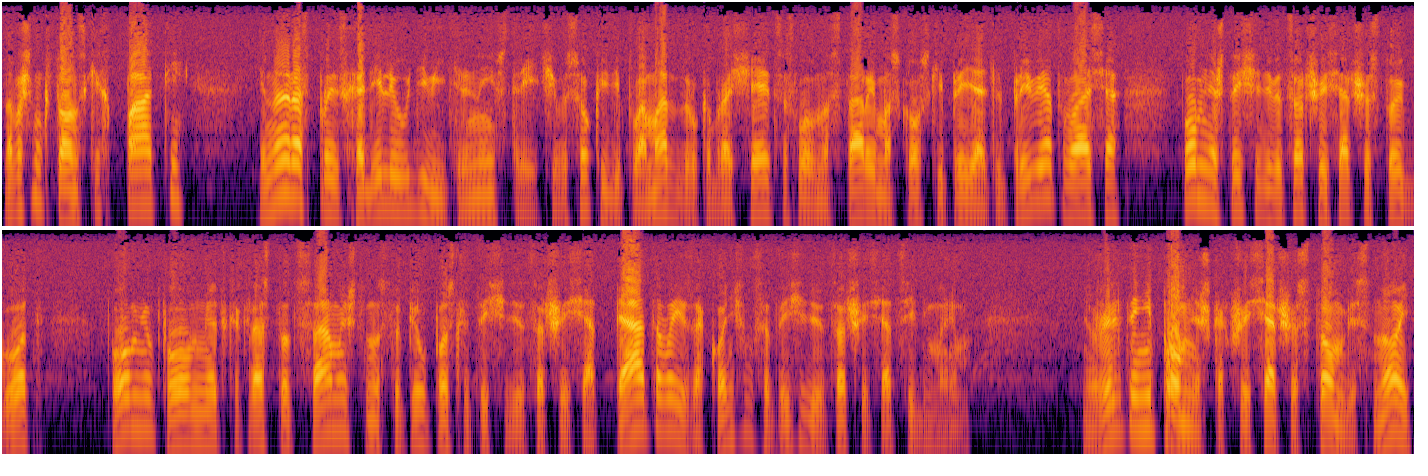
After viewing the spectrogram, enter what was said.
На вашингтонских пати иной раз происходили удивительные встречи. Высокий дипломат вдруг обращается, словно старый московский приятель. «Привет, Вася!» Помнишь 1966 год? Помню, помню, это как раз тот самый, что наступил после 1965 и закончился 1967. Неужели ты не помнишь, как в 66-м весной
